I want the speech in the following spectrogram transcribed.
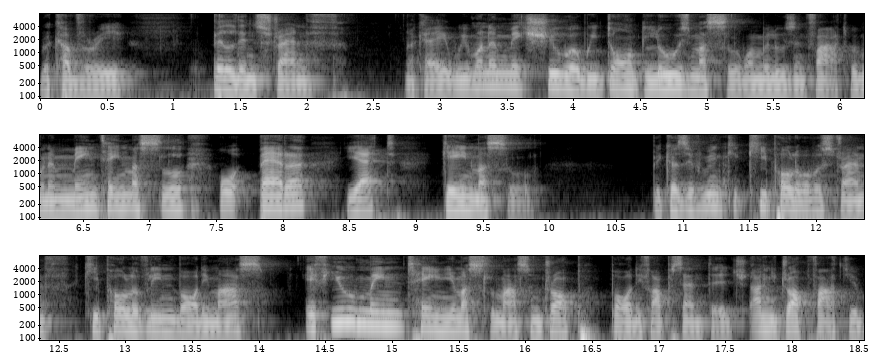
recovery, building strength. Okay, we want to make sure we don't lose muscle when we're losing fat. We want to maintain muscle or better yet, gain muscle. Because if we keep hold of our strength, keep hold of lean body mass, if you maintain your muscle mass and drop body fat percentage and you drop fat, your,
